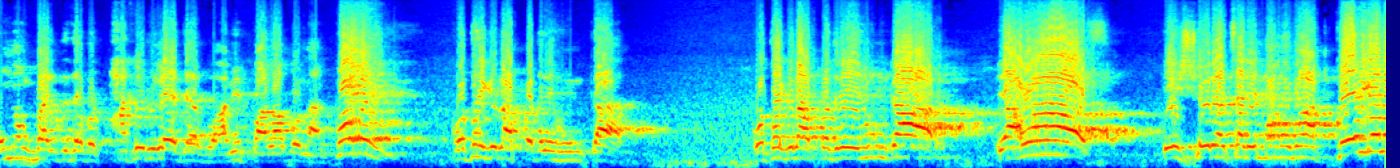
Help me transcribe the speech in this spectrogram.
অমুক বাড়িতে যাব ঠাকুরিয়া যাব, আমি পালাবো না। কই? কোথায় গেল আপনাদের এই হুঙ্কার কোথায় গেল আপনাদের এই হুঙ্কার এই আওয়াজ, এই স্বৈরাচারী মনোভাব কই গেল?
